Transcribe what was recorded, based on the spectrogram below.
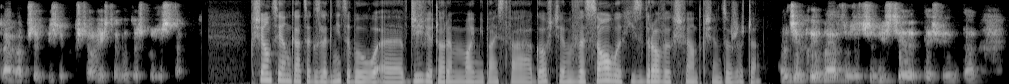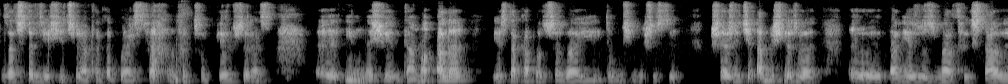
prawa, przepisy Kościoła i z tego też korzystam. Ksiądz Jan Gacek z Legnicy był e, dziś wieczorem moim i Państwa gościem. Wesołych i zdrowych świąt księdzu życzę. No, dziękuję bardzo. Rzeczywiście te święta za 43 lata kapłaństwa są pierwszy raz e, inne święta, no ale jest taka potrzeba i to musimy wszyscy przeżyć. A myślę, że e, Pan Jezus zmartwychwstały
